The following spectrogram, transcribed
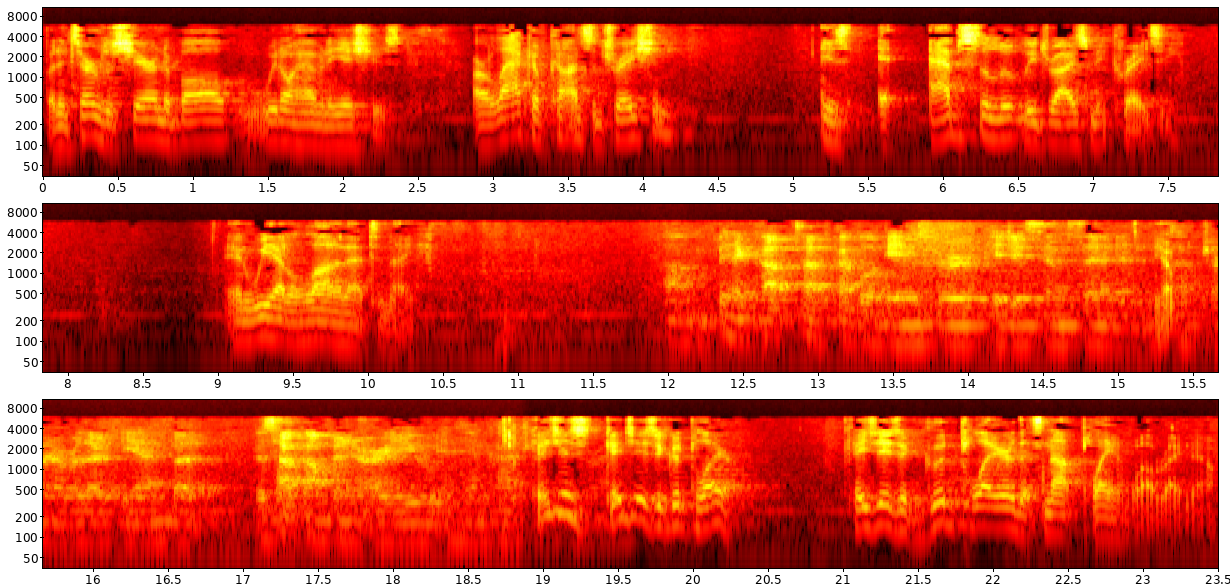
But in terms of sharing the ball, we don't have any issues. Our lack of concentration is absolutely drives me crazy. And we had a lot of that tonight. Um, been a tough couple of games for KJ Simpson and Yep. tough turnover there at the end, but just how confident are you in him kind of KJ's KJ's a good player. KJ's a good player that's not playing well right now.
